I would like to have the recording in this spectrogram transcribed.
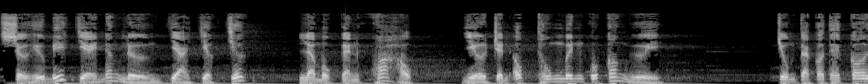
Sự hiểu biết về năng lượng và vật chất là một ngành khoa học dựa trên óc thông minh của con người. Chúng ta có thể coi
